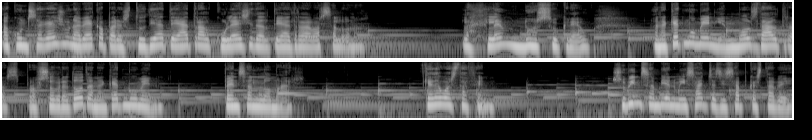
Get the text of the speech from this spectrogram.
aconsegueix una beca per estudiar teatre al Col·legi del Teatre de Barcelona. L'Ahlem no s'ho creu. En aquest moment i en molts d'altres, però sobretot en aquest moment, pensa en l'Omar. Què deu estar fent? Sovint s'envien missatges i sap que està bé.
